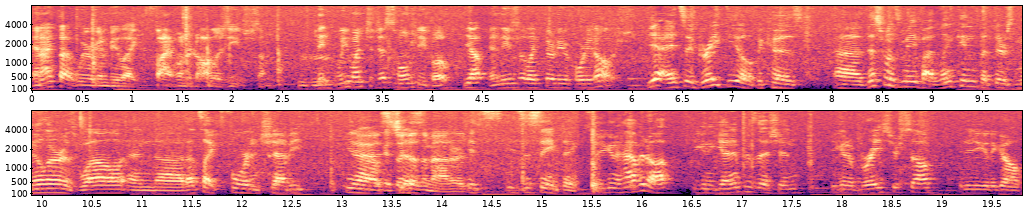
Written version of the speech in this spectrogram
and I thought we were going to be like five hundred dollars each or something. Mm-hmm. They- we went to just Home Depot. Yep. And these are like thirty or forty dollars. Yeah, it's a great deal because uh, this one's made by Lincoln, but there's Miller as well, and uh, that's like Ford and Chevy. You know, Okay, it's so it just- doesn't matter. It's it's the same thing. So you're gonna have it up. You're gonna get in position. You're gonna brace yourself, and then you're gonna go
